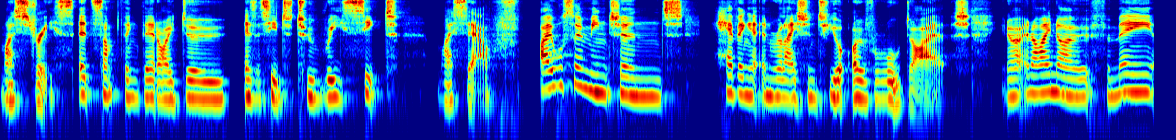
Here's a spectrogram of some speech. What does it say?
my stress. It's something that I do, as I said, to reset myself. I also mentioned having it in relation to your overall diet. You know, and I know for me,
